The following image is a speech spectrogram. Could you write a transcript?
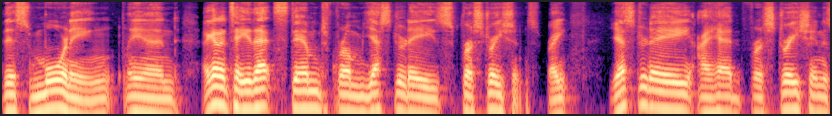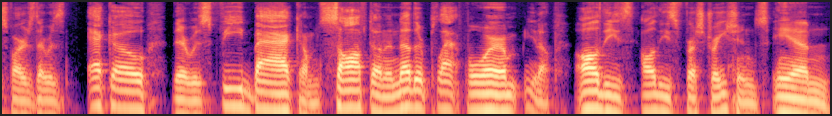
this morning and I got to tell you that stemmed from yesterday's frustrations, right? Yesterday I had frustration as far as there was echo, there was feedback, I'm soft on another platform, you know, all these all these frustrations and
